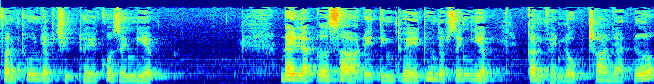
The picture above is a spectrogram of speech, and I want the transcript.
phần thu nhập chịu thuế của doanh nghiệp. Đây là cơ sở để tính thuế thu nhập doanh nghiệp cần phải nộp cho nhà nước.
